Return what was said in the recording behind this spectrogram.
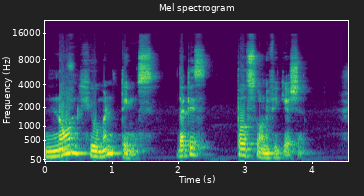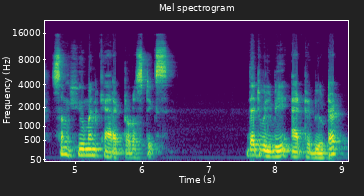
non-human things. That is personification. Some human characteristics that will be attributed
